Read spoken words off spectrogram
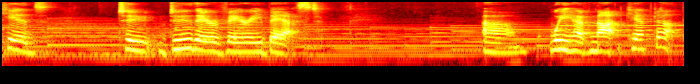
kids to do their very best. Um, we have not kept up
